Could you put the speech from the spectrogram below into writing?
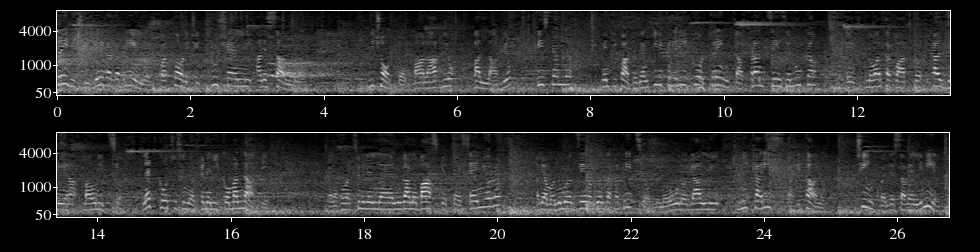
13, Vega Gabriele, 14, Truscelli Alessandro, 18, Balavio, Ballavio, Cristian 24 Bianchini Federico, 30 Franzese Luca e 94 Caldera Maurizio. Let coach signor Federico Mannati. Per la formazione del Lugano Basket Senior abbiamo numero 0 Bionda Patrizio, numero 1 Galli Nicaris, capitano, 5 De Savelli Mirko,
